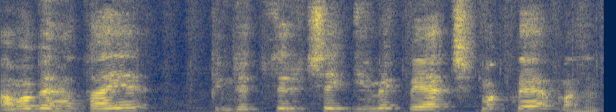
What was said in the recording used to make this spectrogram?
Ama ben hatayı 1453'e girmek veya çıkmakla yapmadım.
